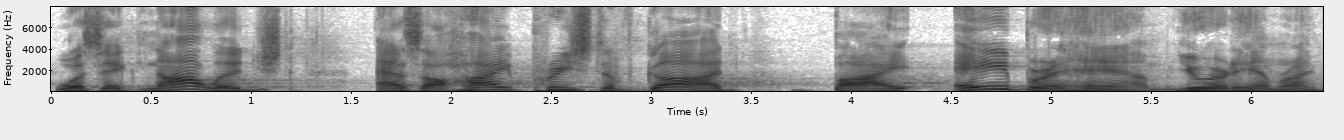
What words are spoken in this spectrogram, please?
was acknowledged as a high priest of God by Abraham. You heard of him, right?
